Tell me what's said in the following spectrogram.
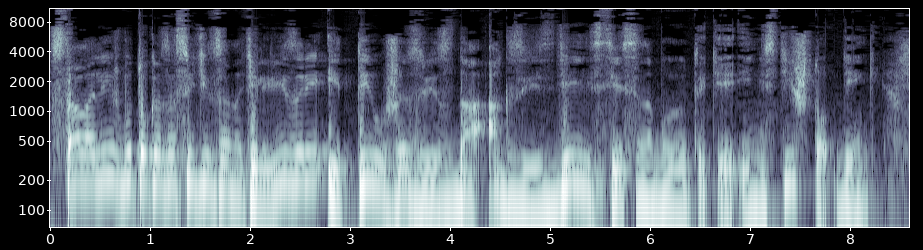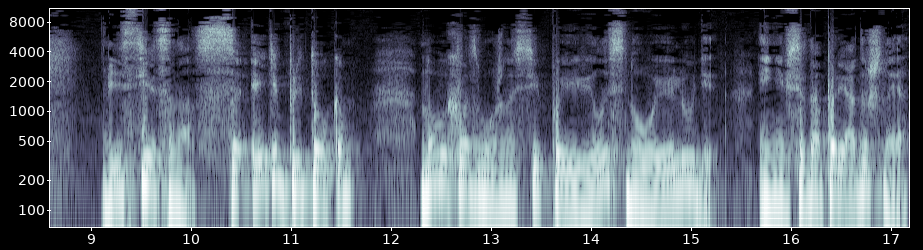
Стало лишь бы только засветиться на телевизоре, и ты уже звезда. А к звезде, естественно, будут идти и нести что? Деньги. Естественно, с этим притоком новых возможностей появились новые люди – и не всегда порядочные.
